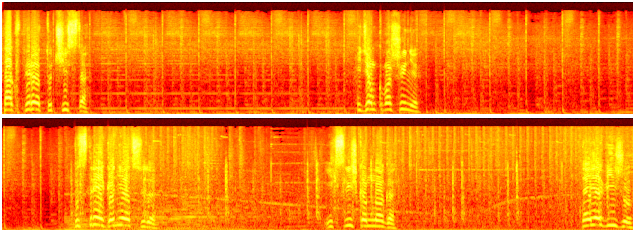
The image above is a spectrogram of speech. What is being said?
Так, вперед, тут чисто. Идем к машине. Быстрее, гони отсюда. Их слишком много. Да я вижу.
